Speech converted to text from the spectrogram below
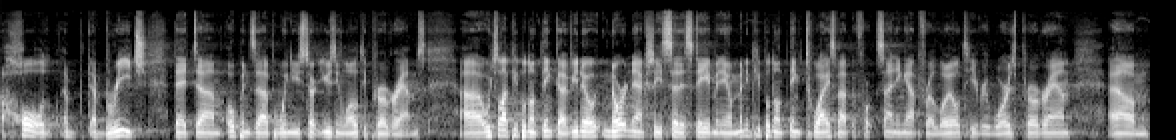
a hole, a, a breach that um, opens up when you start using loyalty programs, uh, which a lot of people don't think of. You know, Norton actually said a statement. You know, many people don't think twice about before signing up for a loyalty rewards program. Um,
